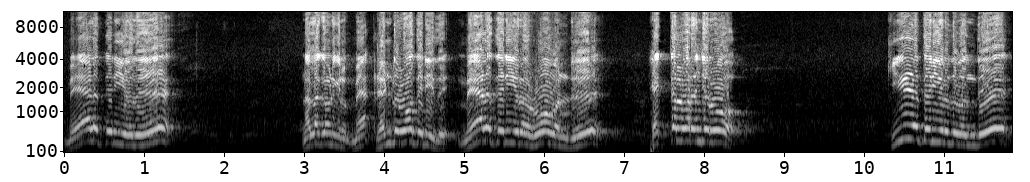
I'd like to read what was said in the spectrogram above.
மேலே தெரிகிறது நல்லா கவனிக்கணும். மே ரெண்டு ரோ தெரியுது. மேலே தெரிகிற ரோ வந்து ஹெக்கல் வரைஞ்ச ரோ. கீழே தெரிகிறது வந்து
